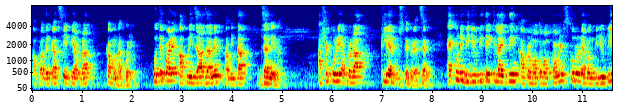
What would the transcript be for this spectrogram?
আপনাদের কাছে এটি আমরা কামনা করি। হতে পারে আপনি যা জানেন, আমি তা জানি না। আশা করি আপনারা ক্লিয়ার বুঝতে পেরেছেন। এখন এই ভিডিওটিতে একটি লাইক দিন, আপনার মতামত কমেন্টস করুন এবং ভিডিওটি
